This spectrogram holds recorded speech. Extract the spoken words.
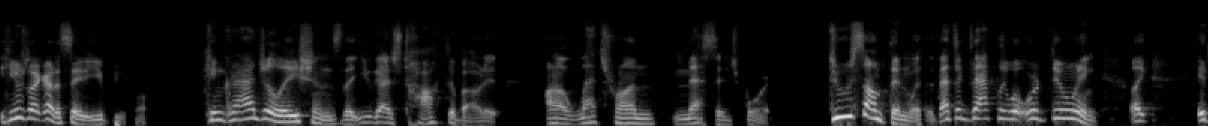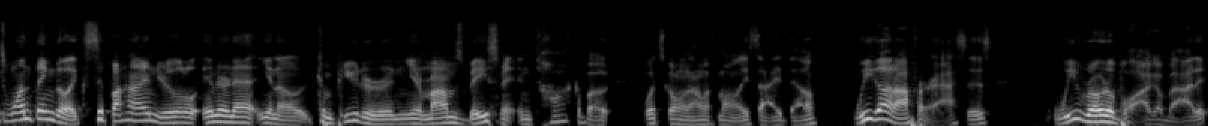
here's what I got to say to you people. Congratulations that you guys talked about it on a Let's Run message board. Do something with it. That's exactly what we're doing. Like, it's one thing to like sit behind your little internet, you know, computer in your mom's basement and talk about what's going on with Molly Seidel. We got off our asses. We wrote a blog about it.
